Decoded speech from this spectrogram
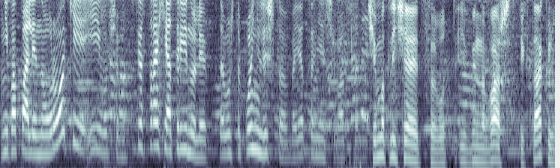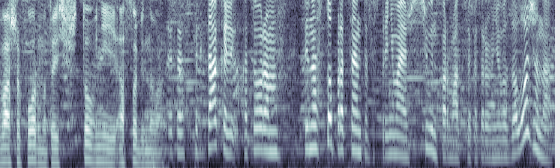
не попали на уроки, и, в общем, все страхи отринули, потому что поняли, что бояться нечего абсолютно. Чем отличается вот именно ваш спектакль, ваша форма, то есть что в ней особенного? Это спектакль, в котором ты на 100% воспринимаешь всю информацию, которая в него заложена,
